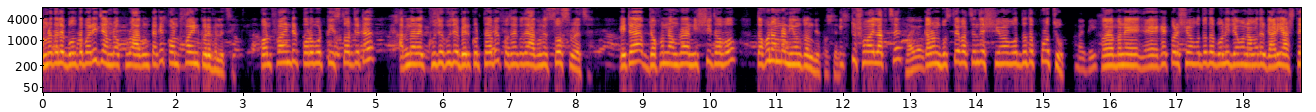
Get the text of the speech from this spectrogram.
আমরা তাহলে বলতে পারি যে আমরা পুরো আগুনটাকে কনফাইন করে ফেলেছি। কনফাইন্ড এর পরবর্তী স্তর যেটা, আপনারা খুঁজে খুঁজে বের করতে হবে কোথায় কোথায় আগুনের সোর্স রয়েছে। এটা যখন আমরা নিশ্চিত হব তখন আমরা নিয়ন্ত্রণ দিতে একটু সময় লাগছে কারণ বুঝতে পারছেন যে সীমাবদ্ধতা প্রচুর। মানে এক এক করে সীমাবদ্ধতা বলি যেমন আমাদের গাড়ি আসতে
